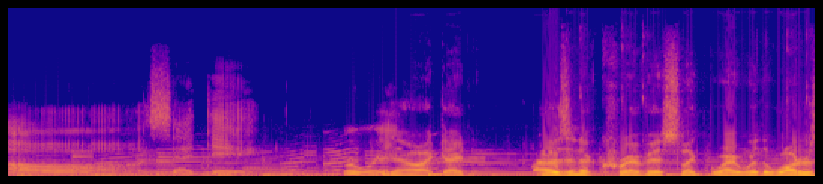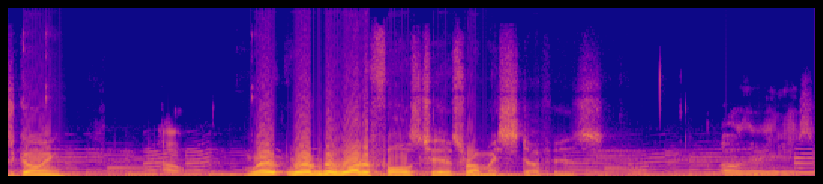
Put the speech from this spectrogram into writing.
Oh, sad day. Where were you? no, I died. I was in a crevice, like right where the water's going. Oh. Where, wherever the water falls to, that's where all my stuff is. Oh, there it is.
